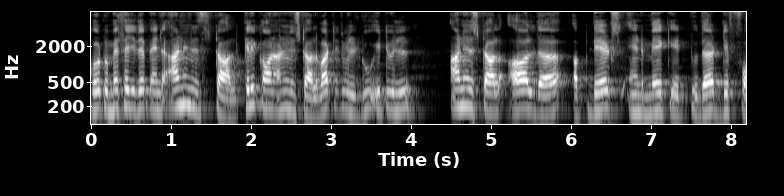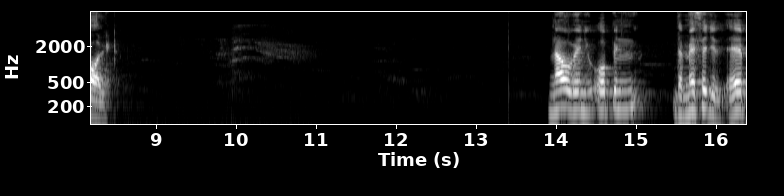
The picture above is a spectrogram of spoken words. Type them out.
go to messages app and uninstall. Click on uninstall. What it will do it will uninstall all the updates and make it to the default. Now when you open the messages app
